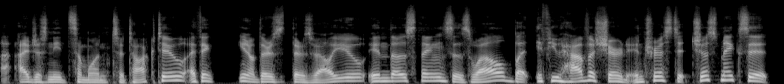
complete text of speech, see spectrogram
I just need someone to talk to. I think, you know, there's, there's value in those things as well. But if you have a shared interest, it just makes it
